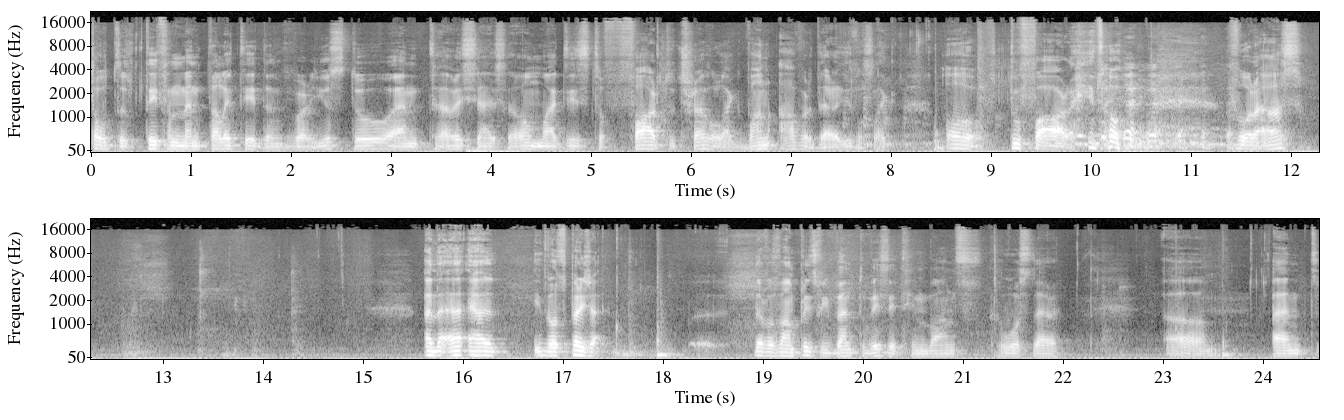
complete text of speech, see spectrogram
total different mentality than we're used to and everything. I said, oh my, this is too far to travel, like one hour there. It was like, oh, too far, you know, for us. And, uh, and it was very, there was one priest, we went to visit him once, who was there. Um, and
